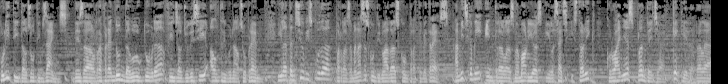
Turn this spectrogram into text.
polític dels últims anys, des del referèndum de l'1 d'octubre fins al judici al Tribunal Suprem, i la tensió viscuda per les amenaces continuades contra TV3. A mig camí entre les memòries i l'assaig històric, Cruanyes planteja què queda de la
